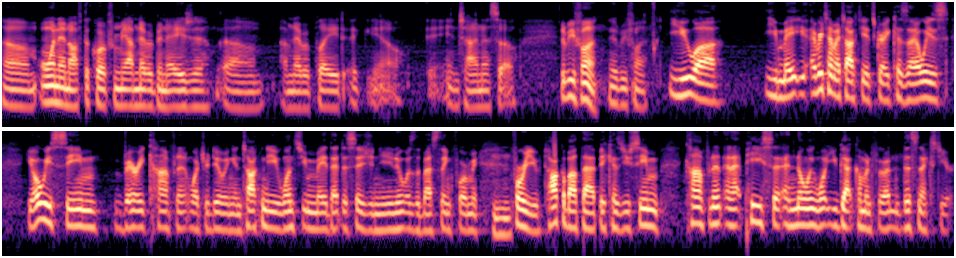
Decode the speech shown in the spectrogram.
um, on and off the court for me. I've never been to Asia. Um, I've never played, uh, you know, in China, so it'll be fun. It'll be fun. You uh, you may every time I talk to you, it's great because I always you always seem very confident in what you're doing. And talking to you, once you made that decision, you knew it was the best thing for me, mm-hmm. for you. Talk about that because you seem confident and at peace and knowing what you got coming for this next year.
